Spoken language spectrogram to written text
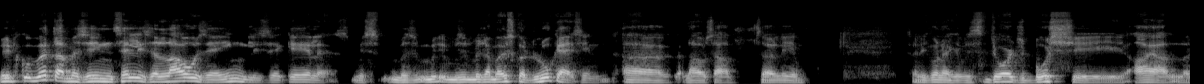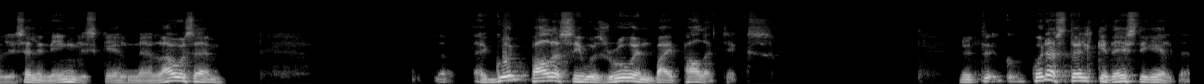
nüüd, kui võtame siin sellise lause inglise keeles, mis, mis, mida ma ükskord lugesin äh, lausa, see oli see oli kunagi vist George Bushi ajal oli selline ingliskeelne lause. A good policy was ruined by politics. nüüd, kuidas tõlkida eesti keelde?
